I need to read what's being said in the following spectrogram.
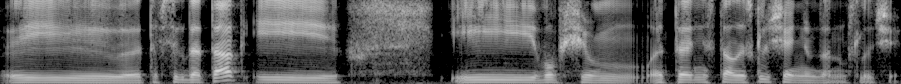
И это всегда так. И, и в общем, это не стало исключением в данном случае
